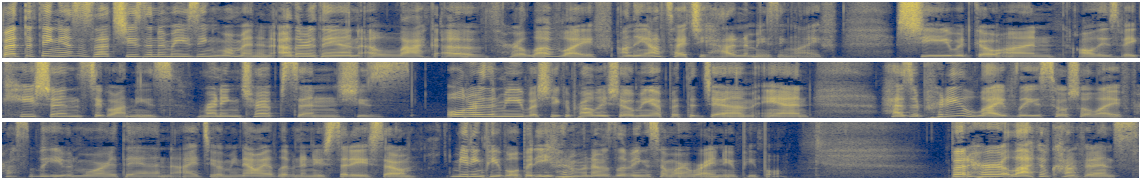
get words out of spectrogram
But the thing is, is that she's an amazing woman. And other than a lack of her love life, on the outside, she had an amazing life. She would go on all these vacations to go on these running trips. And she's older than me, but she could probably show me up at the gym and has a pretty lively social life, possibly even more than I do. I mean, now I live in a new city, so meeting people, but even when I was living somewhere where I knew people. But her lack of confidence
